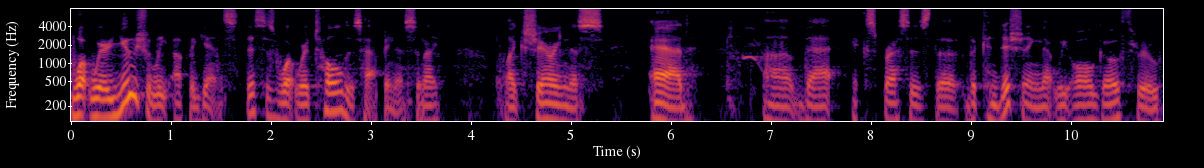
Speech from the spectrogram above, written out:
what we're usually up against. This is what we're told is happiness. And I like sharing this ad uh, that expresses the, the conditioning that we all go through.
